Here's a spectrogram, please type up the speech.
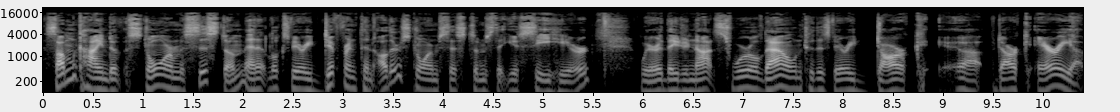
some kind of storm system and it looks very different than other storm systems that you see here where they do not swirl down to this very dark uh, dark area.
